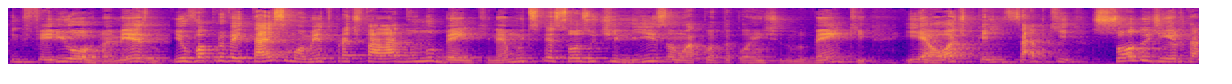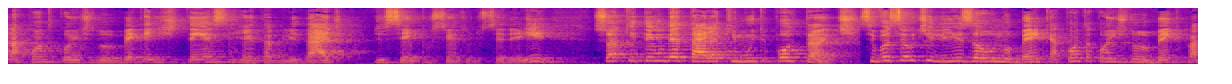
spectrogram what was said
inferior, não é mesmo? E eu vou aproveitar esse momento para te falar do Nubank, né? Muitas pessoas utilizam a conta corrente do Nubank e é ótimo porque a gente sabe que só do dinheiro estar tá na conta corrente do Nubank a gente tem essa rentabilidade de 100% do CDI. Só que tem um detalhe aqui muito importante. Se você utiliza o Nubank, a conta corrente do Nubank, para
